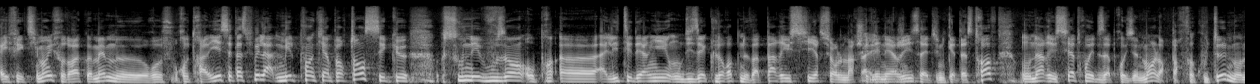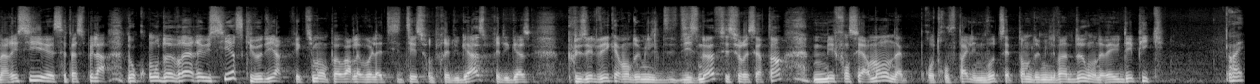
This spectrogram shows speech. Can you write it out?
effectivement, il faudra quand même re- retravailler cet aspect-là. Mais le point qui est important, c'est que souvenez-vous-en, euh, à l'été dernier, on disait que l'Europe ne va pas réussir sur le marché Bah, de l'énergie, ça va être une catastrophe. On a réussi à trouver des approvisionnements, alors parfois coûteux, mais on a réussi euh, cet aspect-là. Donc on devrait réussir, ce qui veut dire effectivement on peut avoir de la volatilité sur le prix du gaz, prix du gaz plus élevé qu'avant 2019, c'est sûr et certain, mais foncièrement on ne retrouve pas les niveaux de septembre 2022 où on avait eu des pics. Ouais.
